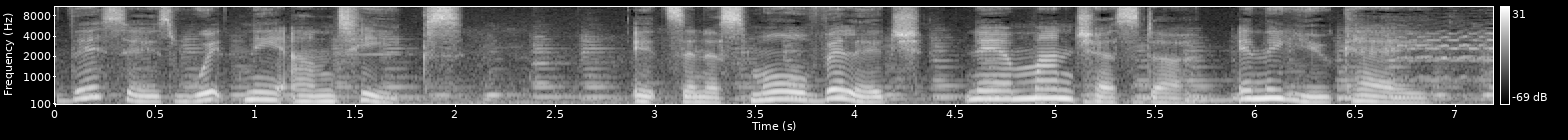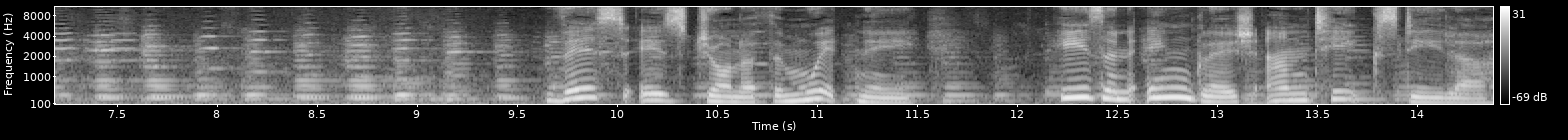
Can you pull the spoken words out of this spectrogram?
This is Whitney Antiques. It's in a small village near Manchester in the UK. This is Jonathan Whitney. He's an English antiques dealer.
